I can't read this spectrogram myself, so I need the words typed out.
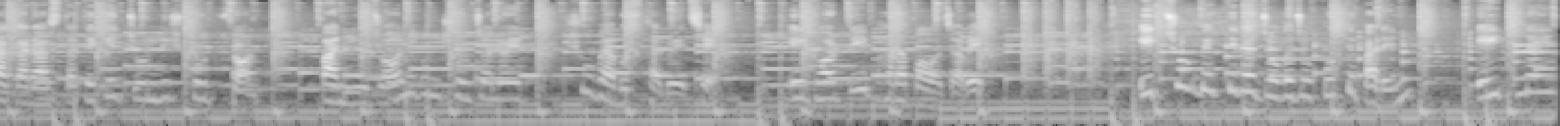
পাকা রাস্তা থেকে চল্লিশ ফুট ফ্রন্ট পানীয় জল এবং শৌচালয়ের সুব্যবস্থা রয়েছে। এই ঘরটি ভাড়া পাওয়া যাবে। ইচ্ছুক ব্যক্তিরা যোগাযোগ করতে পারেন eight nine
